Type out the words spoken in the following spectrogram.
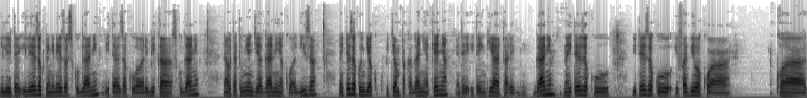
Ili iliweza kutengenezwa siku gani, itaweza kuharibika siku gani, na utatumia njia gani ya kuagiza, na itaweza kuingia kupitia mpaka gani ya Kenya, itaingia tarehe gani, na itaweza ku itaweza kuhifadhiwa kwa kwa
